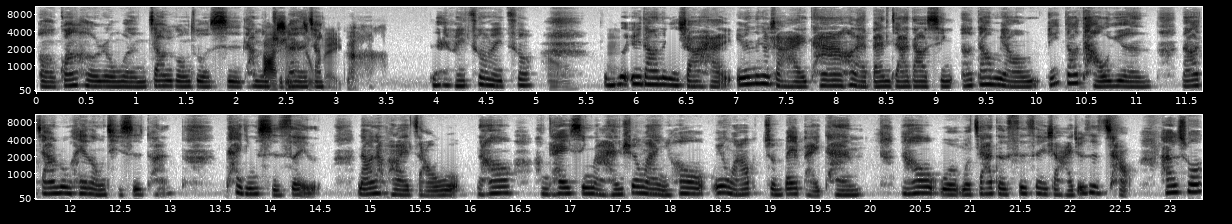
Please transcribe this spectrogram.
呃，光和人文教育工作室他们举办的教育，对，没错，没错。嗯我们会遇到那个小孩，因为那个小孩他后来搬家到新呃到苗诶到桃园，然后加入黑龙骑士团。他已经十岁了，然后他跑来找我，然后很开心嘛。寒暄完以后，因为我要准备摆摊，然后我我家的四岁小孩就是吵，他说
